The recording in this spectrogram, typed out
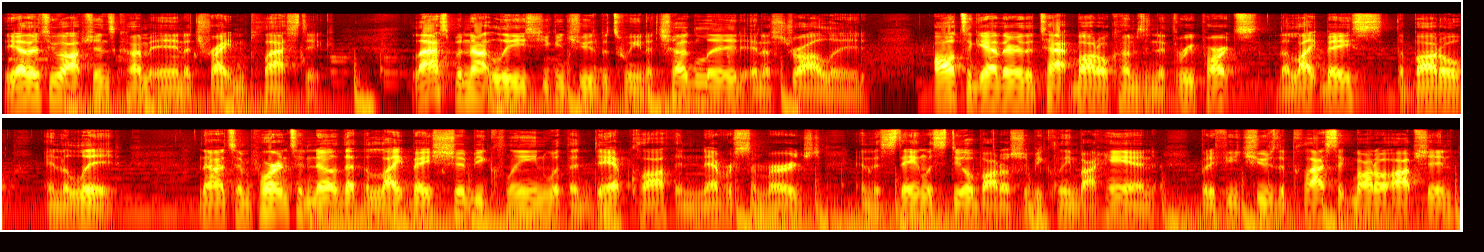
The other two options come in a Tritan plastic. Last but not least, you can choose between a chug lid and a straw lid. Altogether, the tap bottle comes into three parts, the light base, the bottle, and the lid. Now it's important to note that the light base should be cleaned with a damp cloth and never submerged, and the stainless steel bottle should be cleaned by hand, but if you choose the plastic bottle option,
